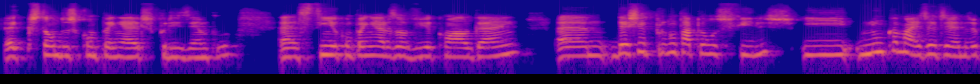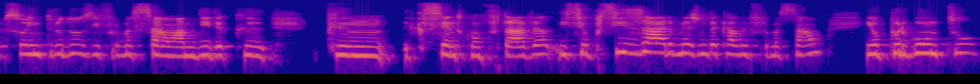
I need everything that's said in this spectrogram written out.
a questão dos companheiros, por exemplo, uh, se tinha companheiros ou via com alguém, um, deixei de perguntar pelos filhos e nunca mais, a género, a pessoa introduz informação à medida que que, que, se sente confortável e se eu precisar mesmo daquela informação, eu pergunto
